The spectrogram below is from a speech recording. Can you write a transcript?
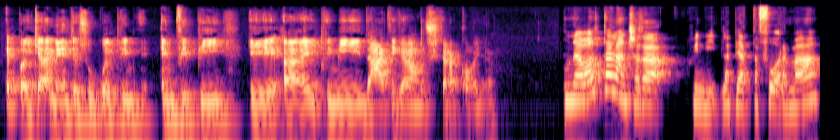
e poi chiaramente su quei primi MVP e uh, i primi dati che eravamo riusciti a raccogliere. Una volta lanciata quindi la piattaforma,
